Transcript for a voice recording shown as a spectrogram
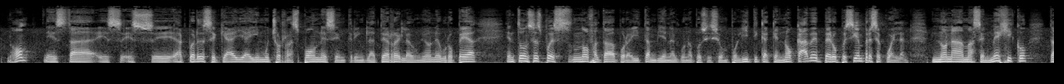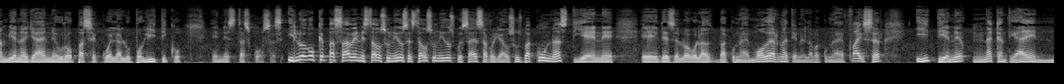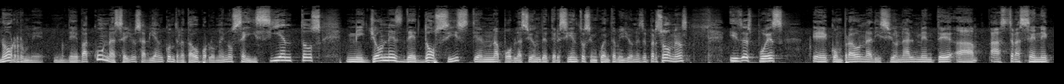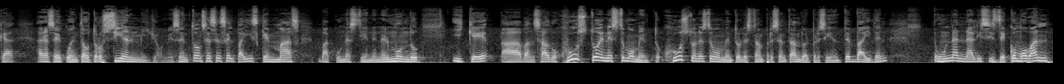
¿No? Esta es, es eh, acuérdese que hay ahí muchos raspones entre Inglaterra y la Unión Europea, entonces pues no faltaba por ahí también alguna posición política que no cabe, pero pues siempre se cuelan, no nada más en México, también allá en Europa se cuela lo político en estas cosas. Y luego, ¿qué pasaba en Estados Unidos? Estados Unidos pues ha desarrollado sus vacunas, tiene eh, desde luego la vacuna de Moderna, tiene la vacuna de Pfizer y tiene una cantidad enorme de vacunas. Ellos habían contratado por lo menos 600 millones de dosis, tienen una población de 350 millones de personas y después eh, compraron adicionalmente a AstraZeneca, hágase de cuenta, otros 100 millones. Entonces es el país que más vacunas tiene en el mundo y que ha avanzado justo en este momento, justo en este momento le están presentando al presidente Biden un análisis de cómo van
